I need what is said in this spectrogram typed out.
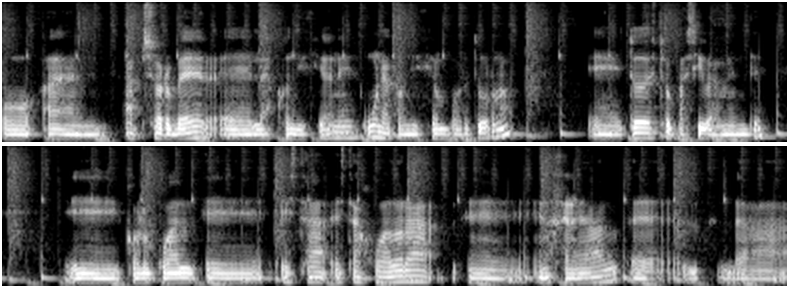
o absorber las condiciones, una condición por turno. todo esto pasivamente. Eh, con lo cual eh, esta, esta, jugadora eh, en general la,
